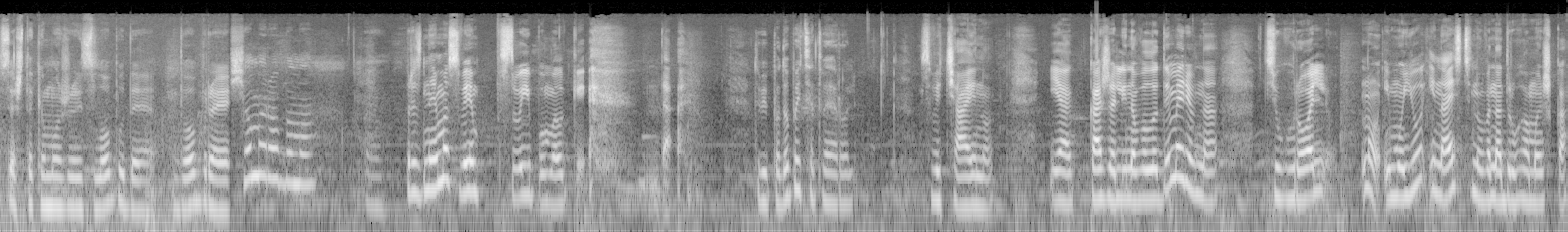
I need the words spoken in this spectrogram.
все ж таки може і зло буде добре. Що ми робимо? Признаємо свої, свої помилки. Да. Тобі подобається твоя роль? Звичайно. Як каже Аліна Володимирівна, цю роль, ну і мою, і Настіну, вона друга мишка,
